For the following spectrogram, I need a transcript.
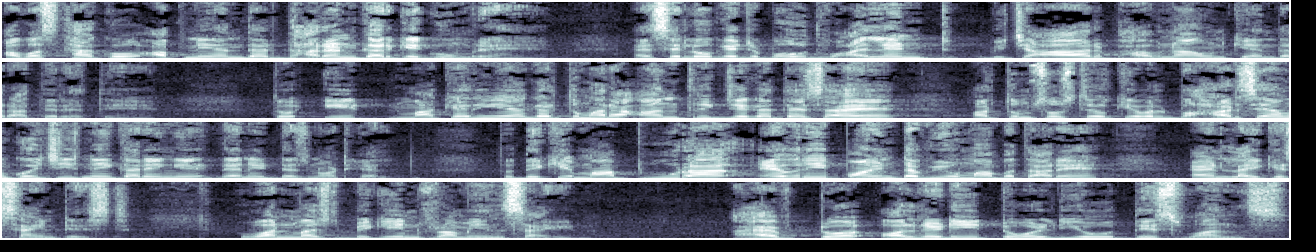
अवस्था को अपने अंदर धारण करके घूम रहे हैं। ऐसे लोग हैं जो बहुत वायलेंट विचार, भावना उनके अंदर आते रहते हैं। तो इट माँ कह रही है, अगर तुम्हारा आंतरिक जगत ऐसा है और तुम सोचते हो केवल बाहर से हम कोई चीज़ नहीं करेंगे then it does not help तो देखिए, माँ पूरा एवरी पॉइंट ऑफ़ व्यू माँ बता रहे हैं and like a scientist one must begin from inside I have already told you this once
